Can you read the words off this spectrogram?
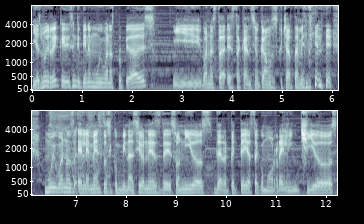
Y es muy rica y dicen que tiene muy buenas propiedades. Y bueno, esta, esta canción que vamos a escuchar también tiene muy buenos elementos y combinaciones de sonidos. De repente hay hasta como relinchidos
